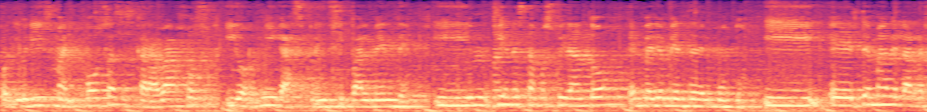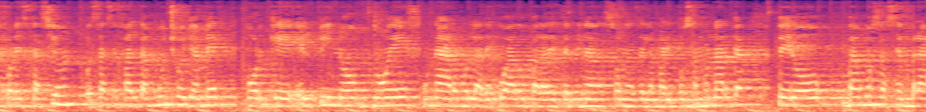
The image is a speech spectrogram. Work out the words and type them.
colibrís, mariposas, escarabajos y hormigas principalmente. Y quién estamos cuidando el medio ambiente del mundo. Y el tema de la reforestación, pues hace falta mucho yamet porque el pino no es un árbol adecuado para determinadas zonas de la mariposa monarca, pero vamos a sembrar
